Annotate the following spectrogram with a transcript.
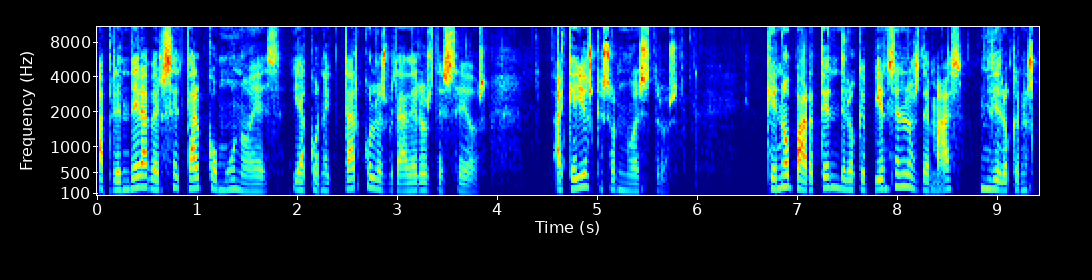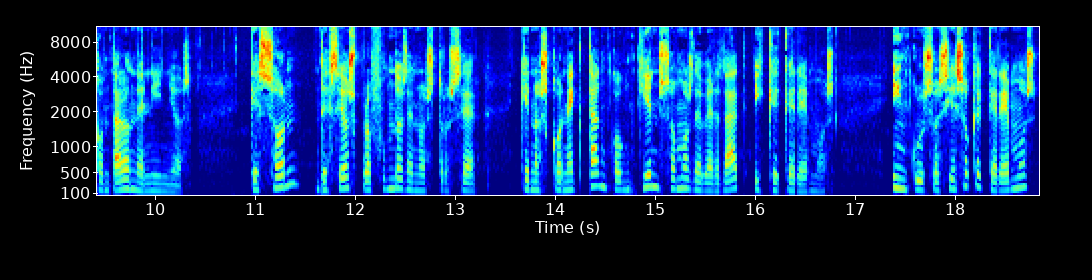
Aprender a verse tal como uno es y a conectar con los verdaderos deseos, aquellos que son nuestros, que no parten de lo que piensen los demás ni de lo que nos contaron de niños, que son deseos profundos de nuestro ser, que nos conectan con quién somos de verdad y qué queremos, incluso si eso que queremos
